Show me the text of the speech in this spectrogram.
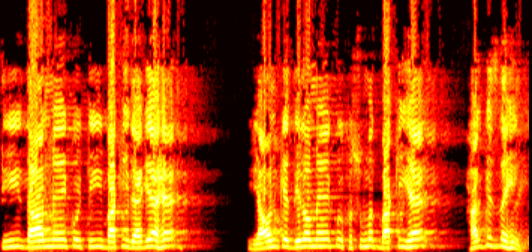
تیر دان میں کوئی تیر باقی رہ گیا ہے؟ یا ان کے دلوں میں کوئی خصومت باقی ہے؟ ہرگز نہیں،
